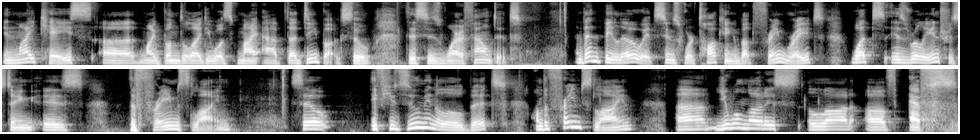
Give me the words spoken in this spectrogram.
In my case, uh, my bundle ID was my app.debug, so this is where I found it. And then below it, since we're talking about frame rate, what is really interesting is the frames line. So if you zoom in a little bit, on the frames line, uh, you will notice a lot of Fs.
